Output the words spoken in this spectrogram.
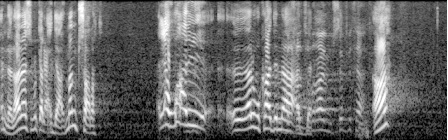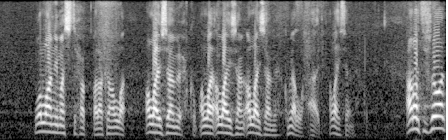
إحنا لا نسبق الأحداث ما انكسرت. لو هذه آه، الوكاد إنها مثبتها ها؟ والله إني ما استحق لكن الله الله يسامحكم. الله الله يسامح الله يسامحكم. يلا عادي. الله يسامحكم عرفت شلون؟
